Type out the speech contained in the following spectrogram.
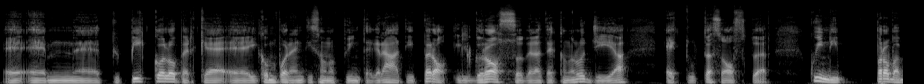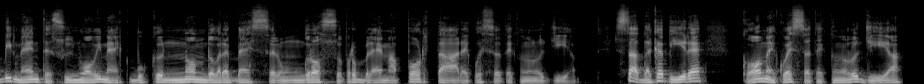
è, è, mm, è più piccolo perché eh, i componenti sono più integrati, però il grosso della tecnologia è tutta software. Quindi probabilmente sui nuovi MacBook non dovrebbe essere un grosso problema portare questa tecnologia. Sta da capire come questa tecnologia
